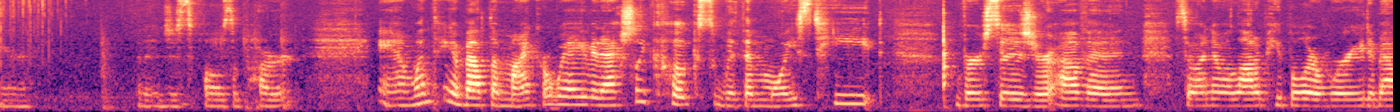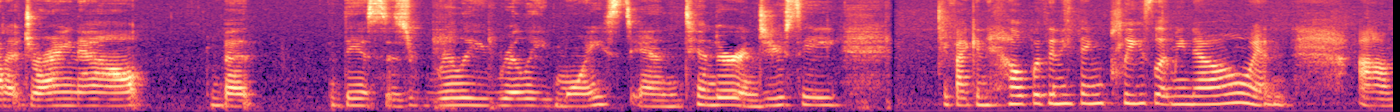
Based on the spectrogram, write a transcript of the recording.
here but it just falls apart. And one thing about the microwave, it actually cooks with a moist heat versus your oven. So I know a lot of people are worried about it drying out, but this is really, really moist and tender and juicy. If I can help with anything, please let me know. And um,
